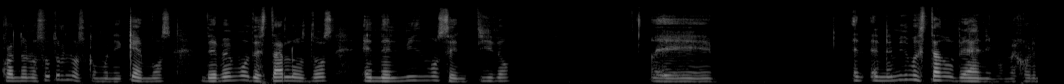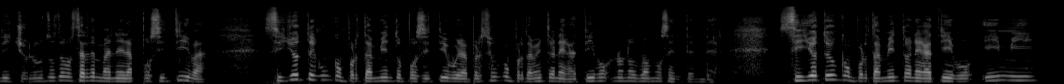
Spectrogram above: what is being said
cuando nosotros nos comuniquemos, debemos de estar los dos en el mismo sentido eh, en, el mismo estado de ánimo, mejor dicho. Los dos debemos estar de manera positiva. Si yo tengo un comportamiento positivo y la persona un comportamiento negativo, no nos vamos a entender. Si yo tengo un comportamiento negativo y mi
